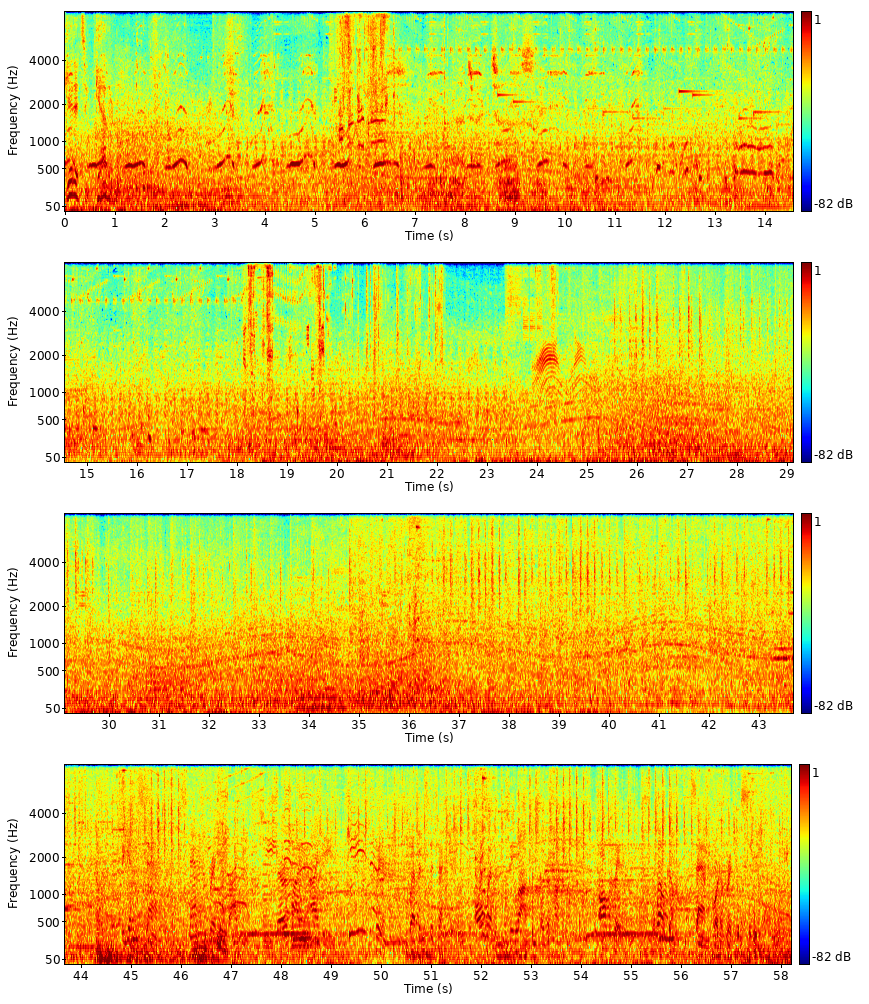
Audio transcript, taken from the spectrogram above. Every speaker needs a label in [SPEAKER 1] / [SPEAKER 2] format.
[SPEAKER 1] get it together.
[SPEAKER 2] Welcome, Sam Porter Bridges.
